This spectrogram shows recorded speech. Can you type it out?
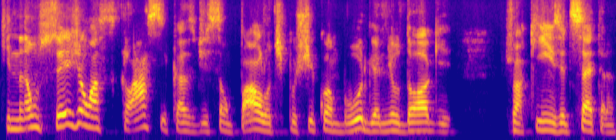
que não sejam as clássicas de São Paulo, tipo Chico Hambúrguer, New Dog, Joaquins, etc.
